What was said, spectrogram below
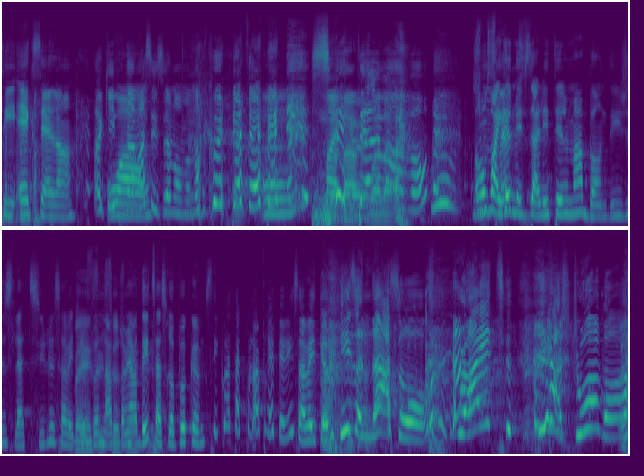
C'est excellent. OK, Wow. finalement, c'est ça mon moment cool. My Voilà, God. voilà. oh vous my souhaite- God, mais vous allez tellement bander juste là-dessus. Là. Ça va être Ben, le fun. c'est La ça, je première me date, dis. ça sera pas comme c'est quoi ta couleur préférée? Ça va être comme He's an asshole! right? He has trauma!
